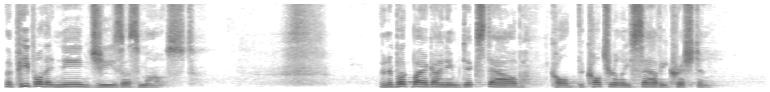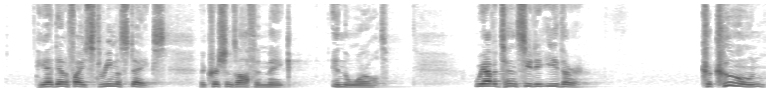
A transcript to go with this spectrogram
the people that need Jesus most. In a book by a guy named Dick Staub called The Culturally Savvy Christian, he identifies three mistakes that Christians often make in the world. We have a tendency to either cocoon,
